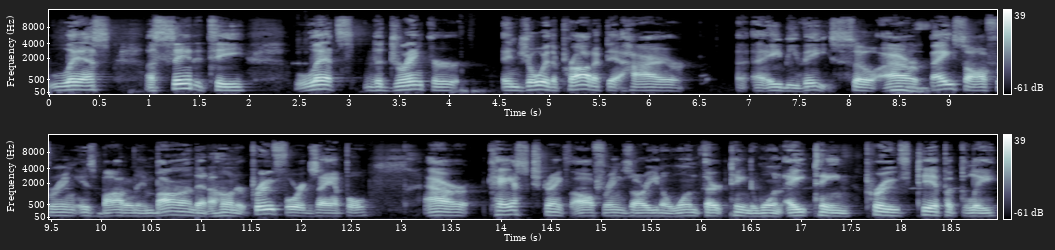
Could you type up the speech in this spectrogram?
less acidity lets the drinker enjoy the product at higher uh, ABVs. So our mm. base offering is bottled in bond at 100 proof, for example. Our cask strength offerings are, you know, 113 to 118 proof typically.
